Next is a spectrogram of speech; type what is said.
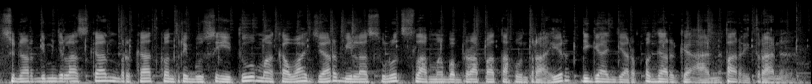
Sunardi menjelaskan berkat kontribusi itu maka wajar bila Sulut selama beberapa tahun terakhir diganjar penghargaan Paritrana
